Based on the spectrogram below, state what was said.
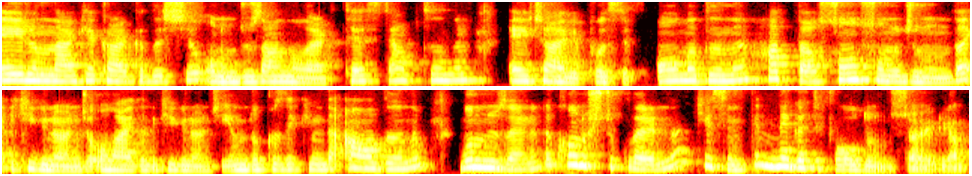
Aaron'ın erkek arkadaşı onun düzenli olarak test yaptığını, HIV pozitif olmadığını, hatta son sonucunun da iki gün önce, olaydan iki gün önce 29 Ekim'de aldığını, bunun üzerine de konuştuklarını kesinlikle negatif olduğunu söylüyor.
